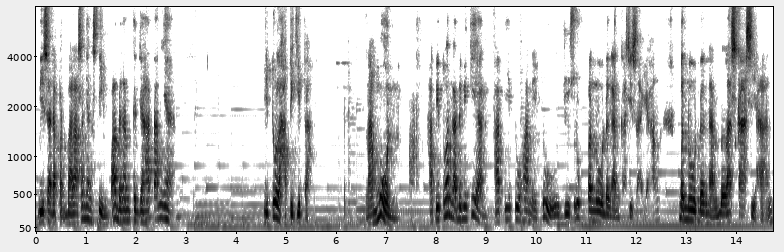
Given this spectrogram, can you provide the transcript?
bisa dapat balasan yang setimpal dengan kejahatannya. Itulah hati kita. Namun, hati Tuhan nggak demikian. Hati Tuhan itu justru penuh dengan kasih sayang, penuh dengan belas kasihan,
